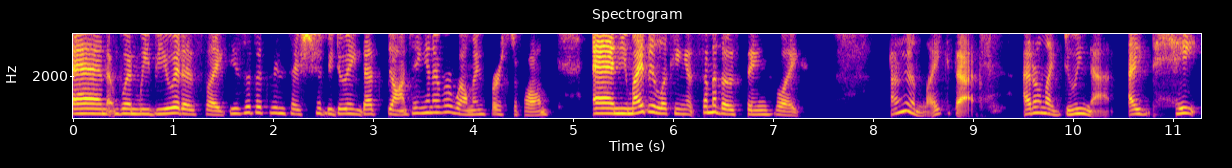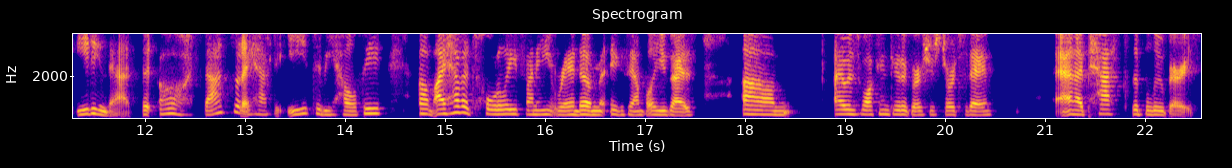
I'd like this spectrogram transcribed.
And when we view it as like, these are the things I should be doing, that's daunting and overwhelming, first of all. And you might be looking at some of those things like, I don't even like that. I don't like doing that. I hate eating that. But oh, if that's what I have to eat to be healthy. Um, I have a totally funny random example, you guys. Um, I was walking through the grocery store today and I passed the blueberries.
